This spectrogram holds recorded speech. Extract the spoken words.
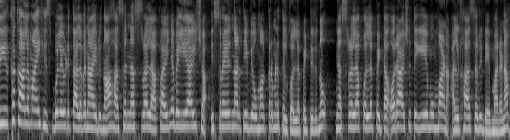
ദീർഘകാലമായി ഹിസ്ബുളയുടെ തലവനായിരുന്ന ഹസൻ നസ്രല കഴിഞ്ഞ വെള്ളിയാഴ്ച ഇസ്രയേൽ നടത്തിയ വ്യോമാക്രമണത്തിൽ കൊല്ലപ്പെട്ടിരുന്നു. നസ്രല കൊല്ലപ്പെട്ട ഒരാഴ്ച തികയും മുമ്പാണ് അൽ ഖാസിറിന്റെ മരണം.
